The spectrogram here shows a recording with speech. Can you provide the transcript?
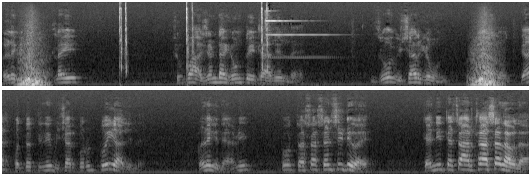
कळलं की नाही? कुठलाही छुपा अजेंडा घेऊन तो इथे आलेला नाही. जो विचार घेऊन मी आलो त्याच पद्धतीने विचार करून तोही आलेला आहे. कळलं की नाही? आणि तो तसा सेन्सिटिव्ह आहे. त्यांनी त्याचा अर्थ असा लावला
